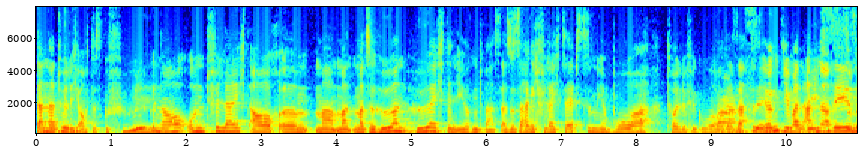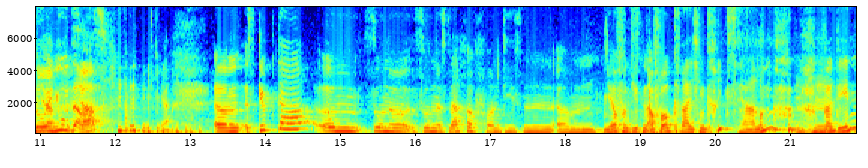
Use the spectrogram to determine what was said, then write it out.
dann natürlich auch das Gefühl, Mhm. genau, und vielleicht auch ähm, mal, mal, mal zu hören, höre ich denn irgendwas? Also sage ich vielleicht selbst zu mir, boah, tolle Figur, oder sagt es Wahnsinn. irgendjemand Ich anders sehe zu so gut ja? aus. ja. Ähm, es gibt da ähm, so, eine, so eine Sache von diesen, ähm, ja, von diesen erfolgreichen Kriegsherren. Mhm. Bei denen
